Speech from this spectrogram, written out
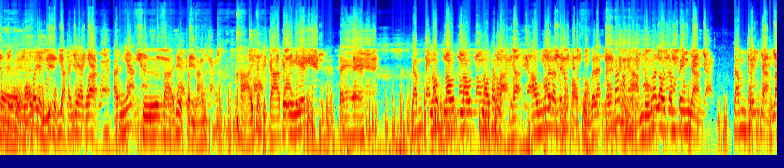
หมคือผมมองว่าอย่างนี้ผมอยากให้แยกว่า อันเนี้ยคือสายเด็กกำลังขายกติกาตัวเอง แต่จำเราเราเราเราทั้งหลายอะเอางี้แล้วกันไม่ต้องตอบผมก็ได้ลองตั้งคำถามดูว่าเราจำเป็นอย่างจำเป็นอย่างไร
